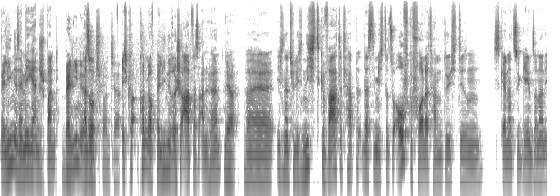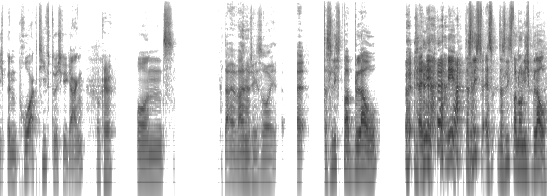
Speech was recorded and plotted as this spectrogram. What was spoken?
Berlin ist ja mega entspannt. Berlin ist Also, entspannt, ja. Ich ko konnte mir auf berlinerische Art was anhören, ja. weil ich natürlich nicht gewartet habe, dass die mich dazu aufgefordert haben, durch diesen Scanner zu gehen, sondern ich bin proaktiv durchgegangen. Okay. Und da war natürlich so, äh, das Licht war blau. Äh, nee, nee das, Licht, es, das Licht war noch nicht blau.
